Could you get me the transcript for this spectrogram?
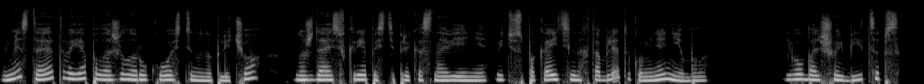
Вместо этого я положила руку Остину на плечо, нуждаясь в крепости прикосновения, ведь успокоительных таблеток у меня не было. Его большой бицепс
